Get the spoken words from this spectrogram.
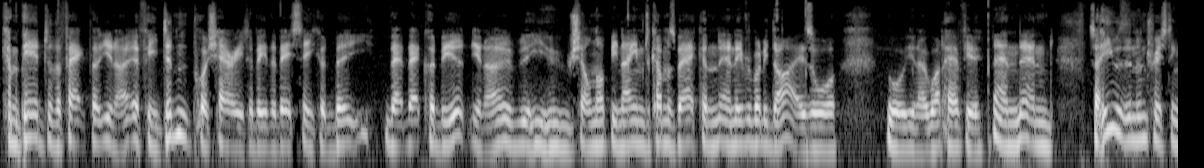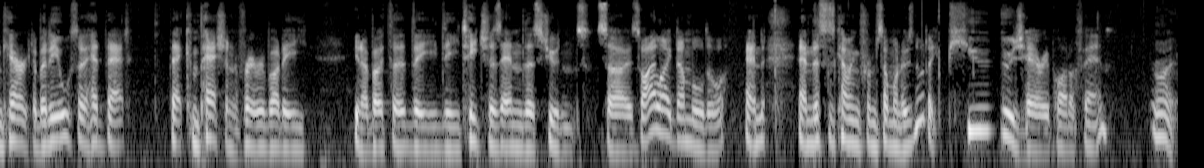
Compared to the fact that you know, if he didn't push Harry to be the best he could be, that that could be it. You know, he who shall not be named comes back and, and everybody dies, or or you know what have you. And and so he was an interesting character, but he also had that that compassion for everybody. You know, both the, the, the teachers and the students. So so I like Dumbledore, and and this is coming from someone who's not a huge Harry Potter fan. Right.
